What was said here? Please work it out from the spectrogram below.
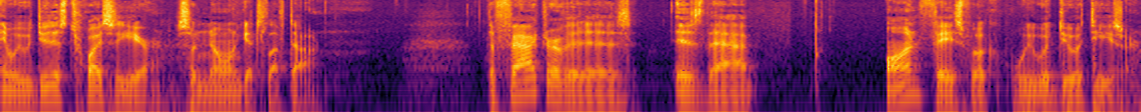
And we would do this twice a year, so no one gets left out. The factor of it is is that on Facebook we would do a teaser.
